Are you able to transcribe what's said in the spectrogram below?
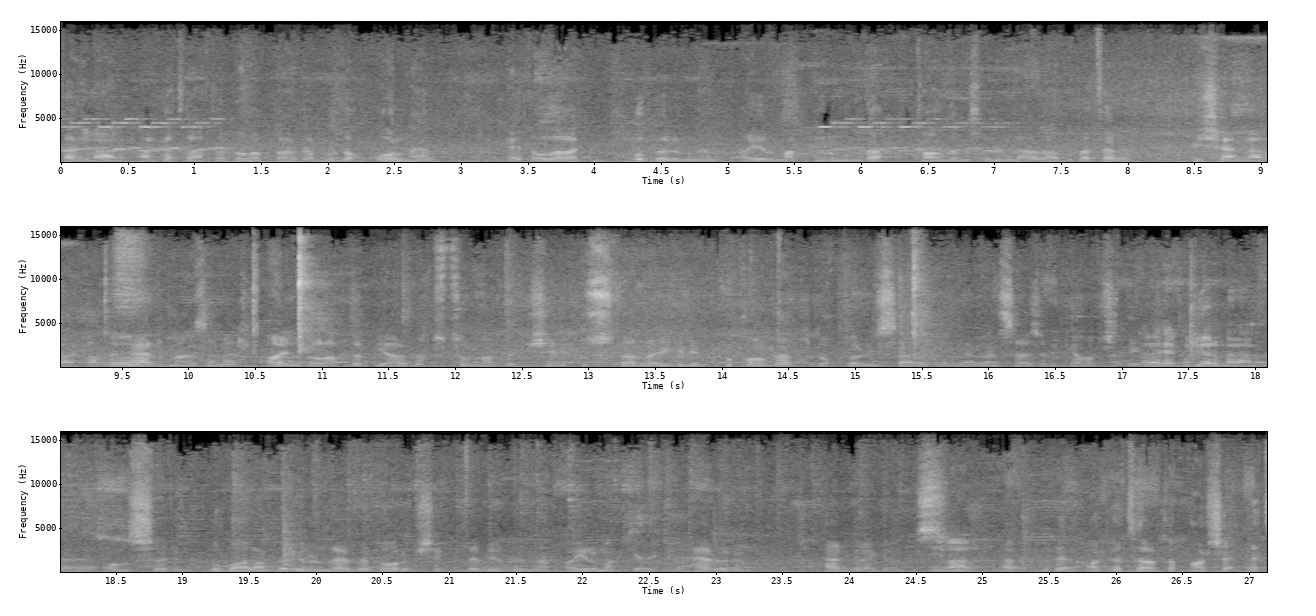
tarafta. değil mi abi? Arka tarafta dolaplarda burada olmayan et olarak bu bölümden ayırmak durumunda kaldığımız ürünler var. Bu da tabii hijyenle alakalı. Doğru. Her malzeme aynı dolapta bir arada tutulmadı. Hijyenik hususlarla ilgili bu konuda doktor sahibiyim. Yani ben sadece bir kebapçı değilim. Evet, biliyorum ben abi. Ee, onu söyleyeyim. Bu bağlamda ürünleri de doğru bir şekilde birbirinden ayırmak gerekiyor. Her ürün her yere girmez. Değil mi abi? Evet. Bir de arka tarafta parça et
